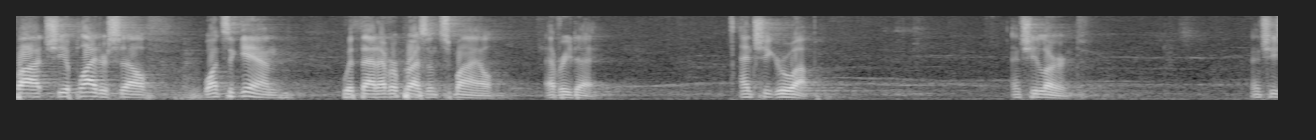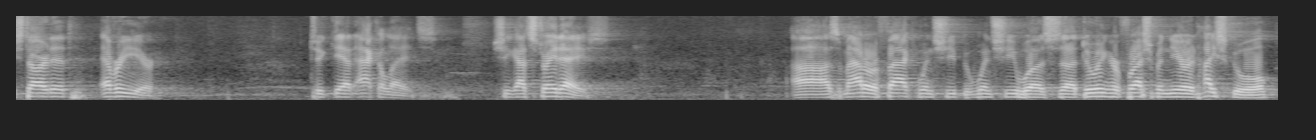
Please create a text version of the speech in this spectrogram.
But she applied herself once again with that ever present smile every day. And she grew up. And she learned. And she started every year to get accolades. She got straight A's. Uh, as a matter of fact, when she, when she was uh, doing her freshman year in high school,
